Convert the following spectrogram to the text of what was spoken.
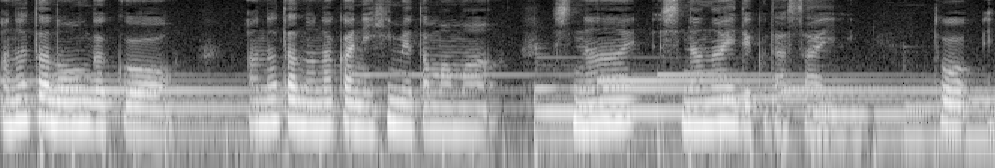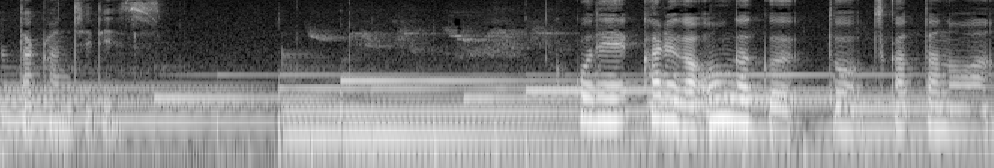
あなたの音楽をあなたの中に秘めたまま死なない死なないでください。といった感じです。ここで彼が音楽と使ったのは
